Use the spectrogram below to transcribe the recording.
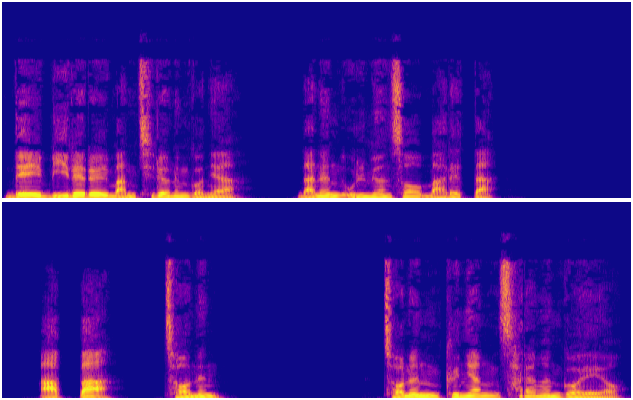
내 미래를 망치려는 거냐? 나는 울면서 말했다. 아빠, 저는, 저는 그냥 사랑한 거예요.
